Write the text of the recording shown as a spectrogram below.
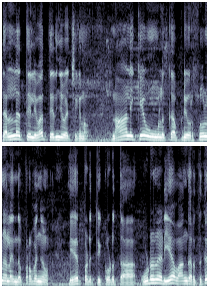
தெள்ள தெளிவாக தெரிஞ்சு வச்சுக்கணும். நாளைக்கே உங்களுக்கு அப்படி ஒரு சூழ்நிலை இந்த பிரபஞ்சம் ஏற்படுத்தி கொடுத்தா உடனடியாக வாங்கிறதுக்கு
